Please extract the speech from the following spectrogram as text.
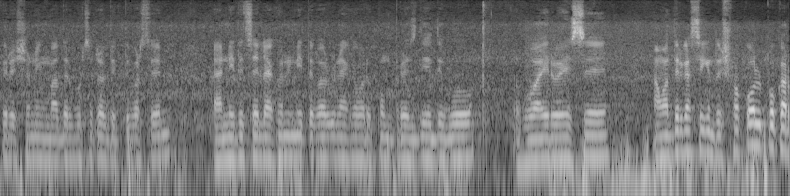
ফ্রেশ রানিং মাদারবোর্ড সেট দেখতে পাচ্ছেন নিতে চাইলে এখনই নিতে পারবেন, একেবারে কম প্রাইস দিয়ে দেবো। হোয়াই রয়েছে আমাদের কাছে কিন্তু সকল প্রকার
